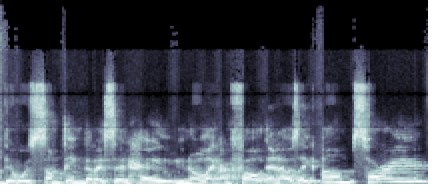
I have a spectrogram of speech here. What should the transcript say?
there was something that I said, hey, you know, like I felt, and I was like, um, sorry,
